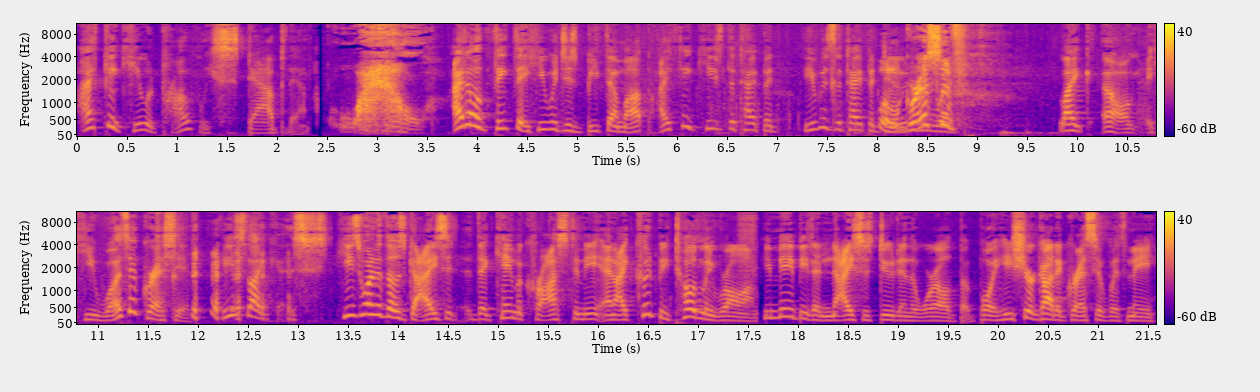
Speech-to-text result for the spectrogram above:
I think he would probably stab them. Wow. I don't think that he would just beat them up. I think he's the type of he was the type of A little dude who aggressive. Like oh he was aggressive. He's like he's one of those guys that, that came across to me and i could be totally wrong. He may be the nicest dude in the world but boy he sure got aggressive with me.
